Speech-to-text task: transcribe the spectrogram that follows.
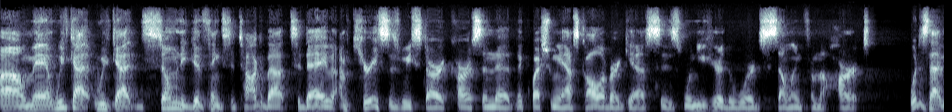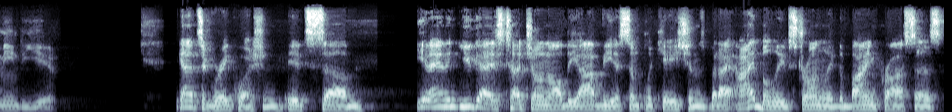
Oh man, we've got we've got so many good things to talk about today. I'm curious as we start, Carson. The, the question we ask all of our guests is: when you hear the word "selling from the heart," what does that mean to you? Yeah, it's a great question. It's um, you know, and you guys touch on all the obvious implications, but I, I believe strongly the buying process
